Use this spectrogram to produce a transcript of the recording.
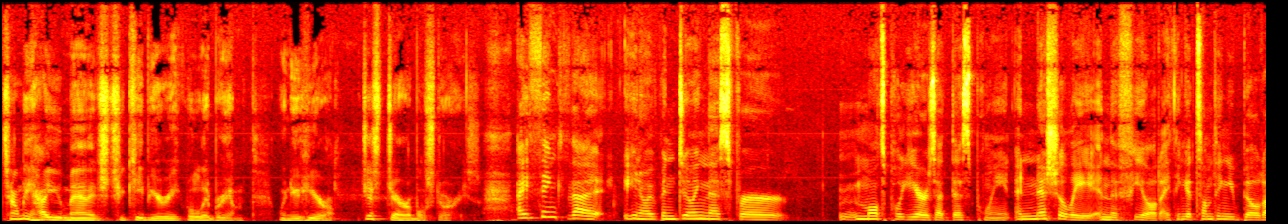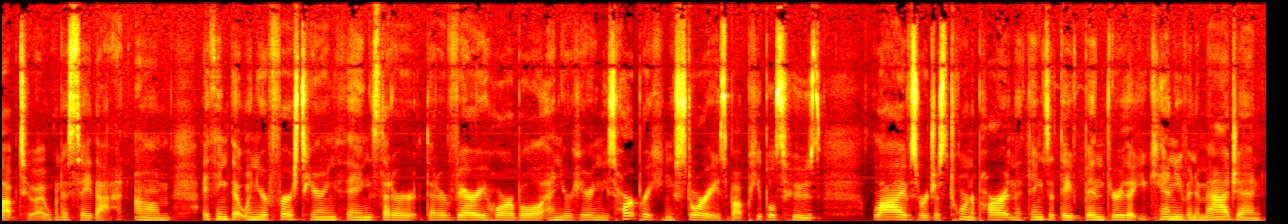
tell me how you manage to keep your equilibrium when you hear just terrible stories. I think that, you know, I've been doing this for multiple years at this point. Initially in the field, I think it's something you build up to. I want to say that. Um, I think that when you're first hearing things that are that are very horrible, and you're hearing these heartbreaking stories about people's whose lives were just torn apart and the things that they've been through that you can't even imagine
